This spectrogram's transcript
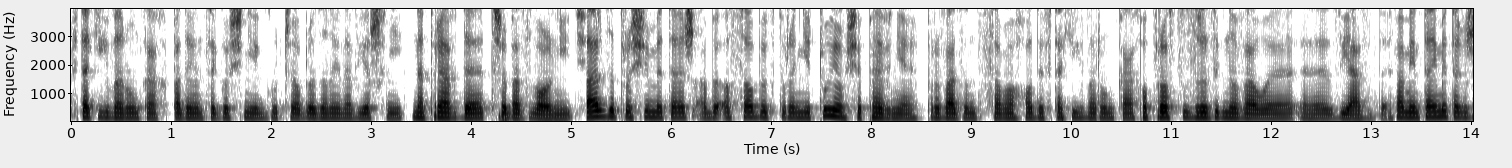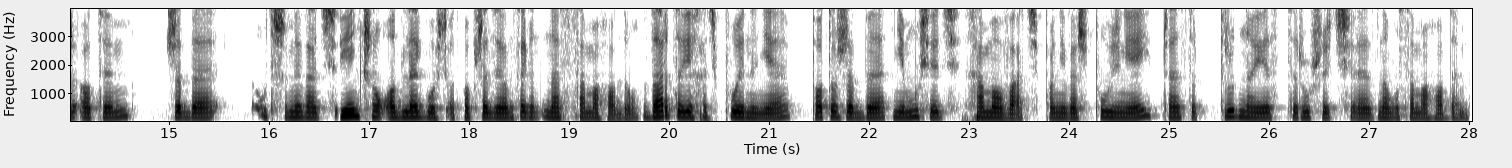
w takich warunkach padającego śniegu czy oblodzonej nawierzchni naprawdę trzeba zwolnić. Bardzo prosimy też, aby osoby, które nie czują się pewnie prowadząc samochody w takich warunkach, po prostu zrezygnowały e, z jazdy. Pamiętajmy także o tym, żeby utrzymywać większą odległość od poprzedzającego nas samochodu. Warto jechać płynnie, po to, żeby nie musieć hamować, ponieważ później często trudno jest ruszyć e, znowu samochodem.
